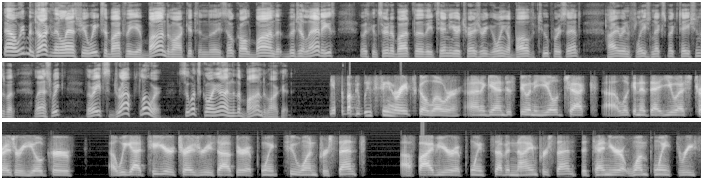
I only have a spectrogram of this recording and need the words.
Now, we've been talking in the last few weeks about the uh, bond market and the so called bond vigilantes. I was concerned about the, the 10 year Treasury going above 2%, higher inflation expectations, but last week the rates dropped lower. So, what's going on in the bond market? Yeah, Bobby, we've seen rates go lower. And again, just doing a yield check, uh, looking at that U.S. Treasury yield curve, uh, we got two year Treasuries out there at 0.21% uh, five year at 0.79%, the 10 year at 1.36%,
